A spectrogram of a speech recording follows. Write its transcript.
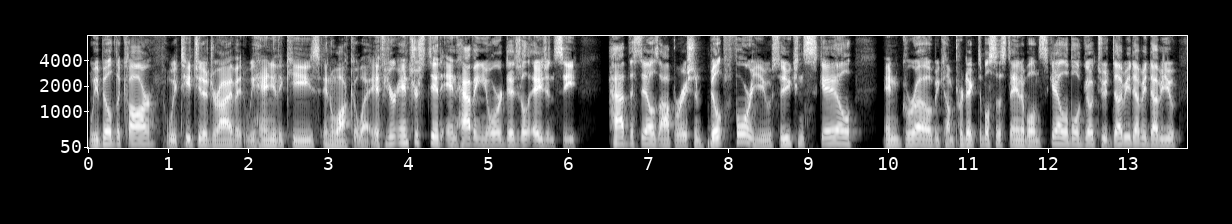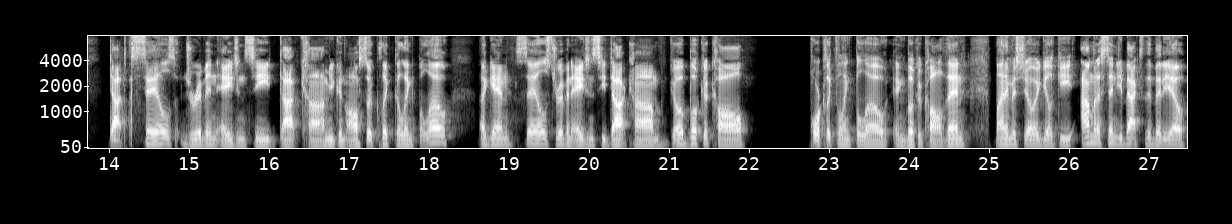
We build the car, we teach you to drive it, we hand you the keys and walk away. If you're interested in having your digital agency have the sales operation built for you so you can scale and grow, become predictable, sustainable, and scalable, go to www.salesdrivenagency.com. You can also click the link below. Again, salesdrivenagency.com. Go book a call or click the link below and book a call. Then, my name is Joey Gilkey. I'm going to send you back to the video.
